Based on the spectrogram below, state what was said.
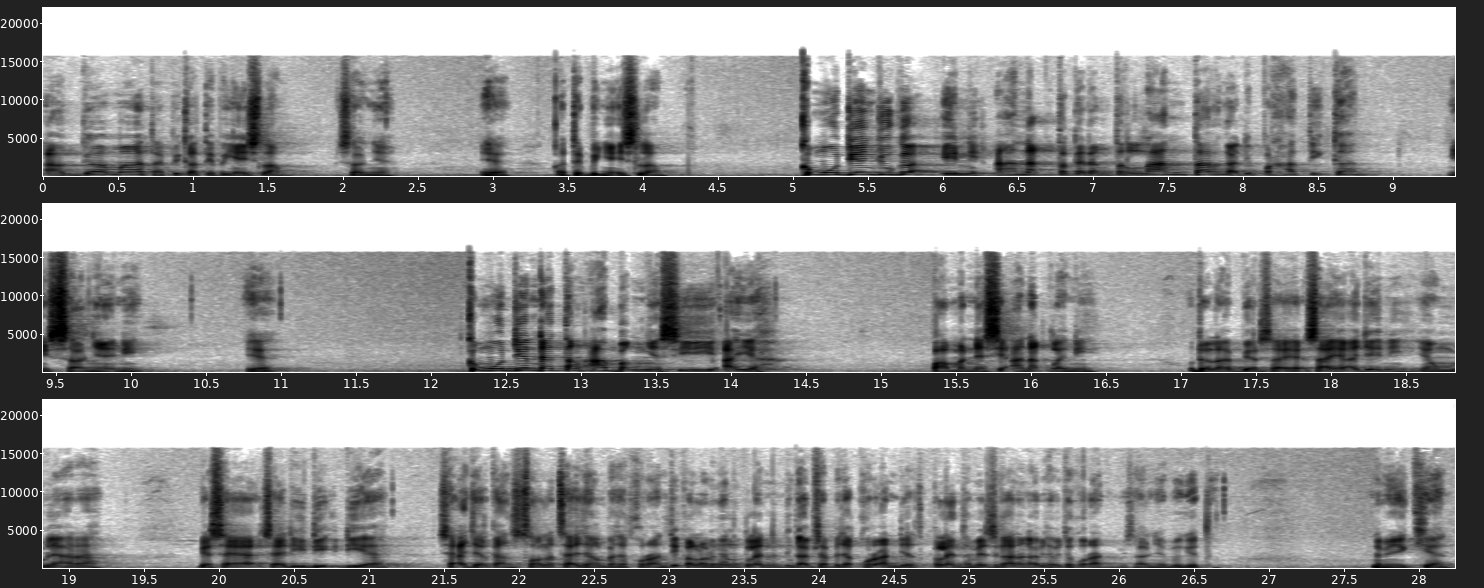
agama tapi KTP-nya Islam misalnya. Ya KTP-nya Islam. Kemudian juga ini anak terkadang terlantar nggak diperhatikan. Misalnya ini ya. Kemudian datang abangnya si ayah pamannya si anak lah ini udahlah biar saya saya aja ini yang memelihara. Biar saya saya didik dia. Saya ajarkan sholat saya ajarkan baca Quran. Nanti kalau dengan kalian nanti nggak bisa baca Quran dia. Kalian sampai sekarang nggak bisa baca Quran misalnya begitu. Demikian.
